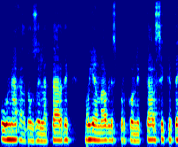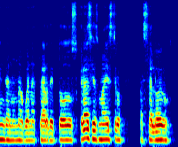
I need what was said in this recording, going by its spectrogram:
una a dos de la tarde. Muy amables por conectarse. Que tengan una buena tarde todos. Gracias, maestro. Hasta luego.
